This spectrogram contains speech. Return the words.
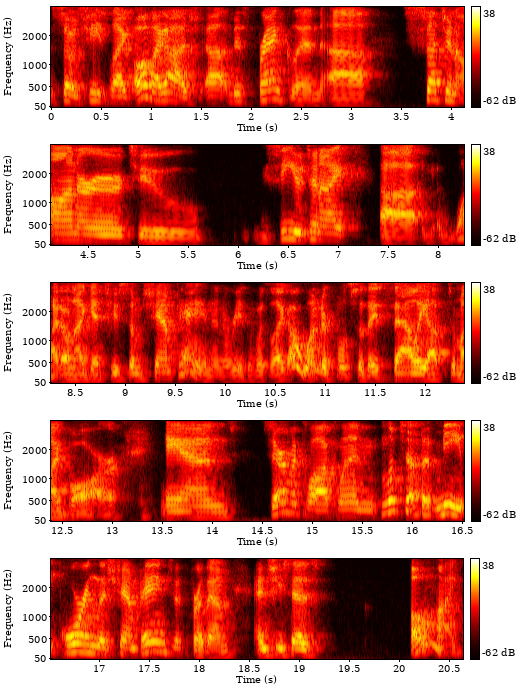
So she's like, "Oh my gosh, uh, Miss Franklin, uh, such an honor to see you tonight. Uh, why don't I get you some champagne?" And Aretha was like, "Oh, wonderful." So they sally up to my bar, and Sarah McLachlan looks up at me pouring the champagne to, for them, and she says, "Oh my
